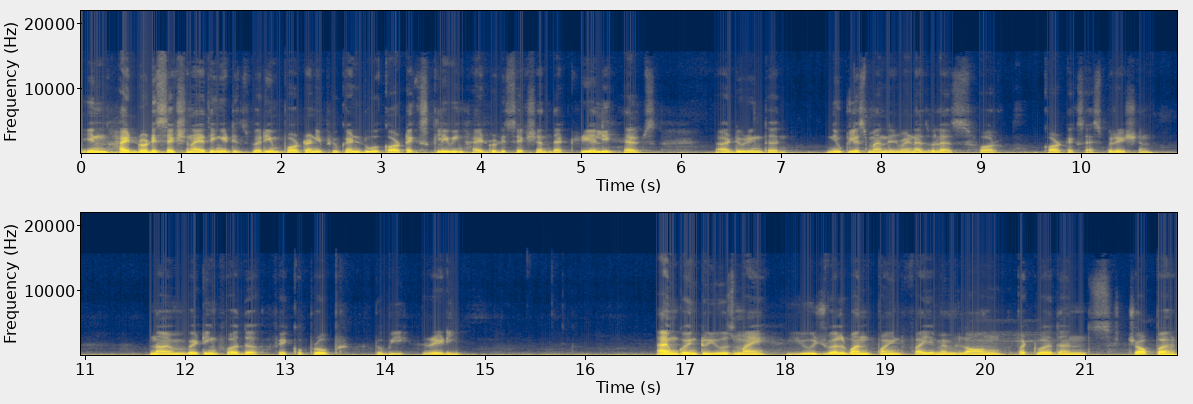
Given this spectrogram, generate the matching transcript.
In hydrodissection i think it is very important if you can do a cortex cleaving hydrodissection that really helps uh, during the nucleus management as well as for cortex aspiration. Now i'm waiting for the phaco probe to be ready i'm going to use my usual 1.5 mm long patwardhan's chopper.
